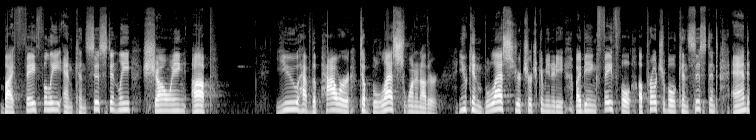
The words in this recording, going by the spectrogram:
by faithfully and consistently showing up. You have the power to bless one another. You can bless your church community by being faithful, approachable, consistent, and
